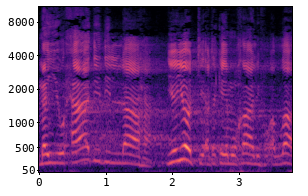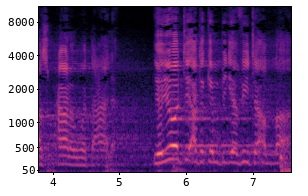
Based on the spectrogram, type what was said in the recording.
man yuhadidillaha yoyote atakayemukhalifu Allah subhanahu wa ta'ala yoyote atakayempiga vita Allah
